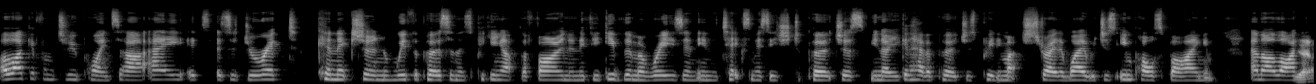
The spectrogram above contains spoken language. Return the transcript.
I like it from two points. Uh, a, it's it's a direct connection with the person that's picking up the phone, and if you give them a reason in the text message to purchase, you know you can have a purchase pretty much straight away, which is impulse buying. And I like Yeah.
